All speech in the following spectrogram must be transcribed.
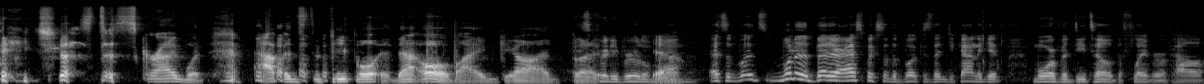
they just describe what happens to people in that oh my god it's pretty brutal yeah. man. That's a, it's one of the better aspects of the book is that you kind of get more of a detail of the flavor of how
